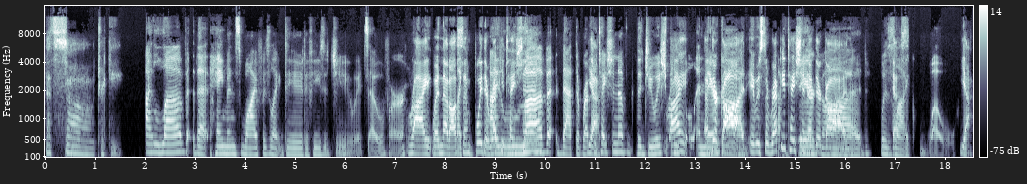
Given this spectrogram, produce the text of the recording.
that's so tricky. I love that Haman's wife was like, dude, if he's a Jew, it's over. Right. Wasn't that awesome? Like, Boy, the reputation. I love that the reputation yeah. of the Jewish right. people and their, their God, God, It was the reputation of their, of their God. God. Was yes. like, whoa. Yeah.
